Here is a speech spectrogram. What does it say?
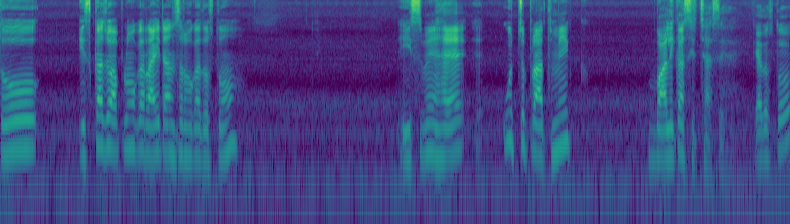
तो इसका जो आप लोगों का राइट आंसर होगा दोस्तों, इसमें है उच्च प्राथमिक बालिका शिक्षा से है। क्या दोस्तों?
